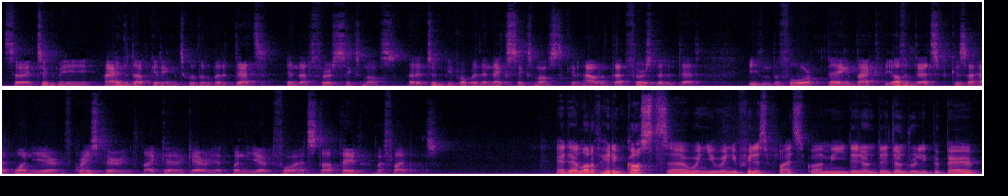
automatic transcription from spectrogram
So it took me. I ended up getting into a little bit of debt in that first six months. That it took me probably the next six months to get out of that first bit of debt, even before paying back the other debts, because I had one year of grace period, like uh, Gary had one year before I had to start paying my flight loans. Yeah, there are a lot of hidden costs uh, when you when you finish a flight school. I mean, they don't they don't really prepare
